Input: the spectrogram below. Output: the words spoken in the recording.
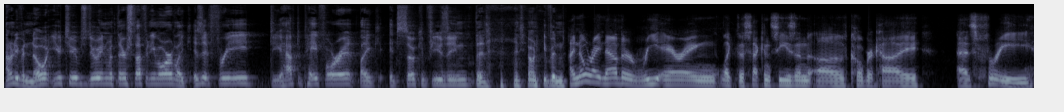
I don't even know what YouTube's doing with their stuff anymore, like, is it free? Do you have to pay for it? Like, it's so confusing that I don't even. I know right now they're re airing like the second season of Cobra Kai as free.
